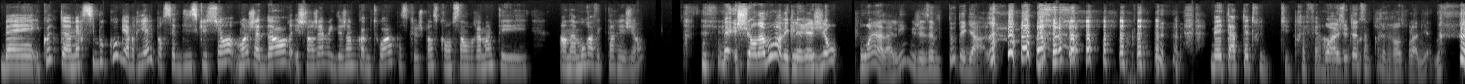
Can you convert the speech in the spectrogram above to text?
Ben, écoute, euh, merci beaucoup, Gabriel, pour cette discussion. Moi, j'adore échanger avec des gens comme toi parce que je pense qu'on sent vraiment que tu es en amour avec ta région. ben, je suis en amour avec les régions, point à la ligne. Je les aime toutes égales. Mais tu as peut-être une petite préférence. Oui, j'ai peut-être une préférence pour la mienne.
